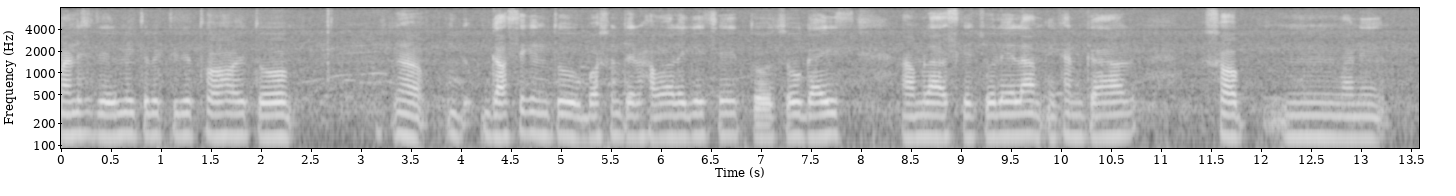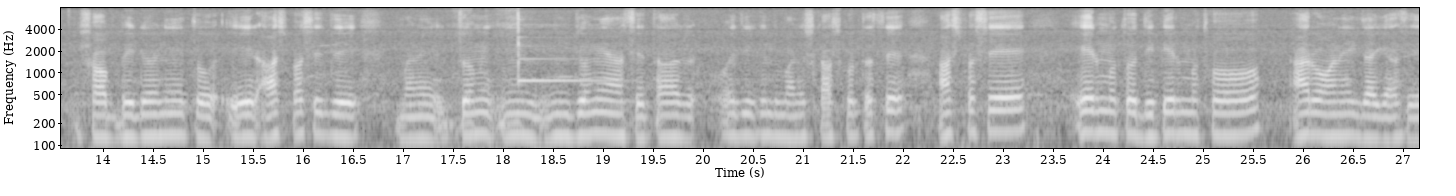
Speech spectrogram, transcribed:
মানুষদের মৃত ব্যক্তিদের থোয়া হয়, তো গাছে কিন্তু বসন্তের হাওয়া লেগেছে। তো সো গাইস আমরা আজকে চলে এলাম এখানকার সব মানে সব ভিডিও নিয়ে। তো, এর আশপাশে যে মানে জমি জমি আছে, তার ওই দিকে কিন্তু মানুষ কাজ করতেছে। আশপাশে এর মতো, দ্বীপের মতো আরও অনেক জায়গা আছে।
